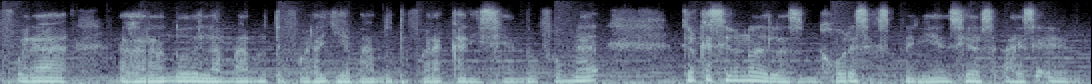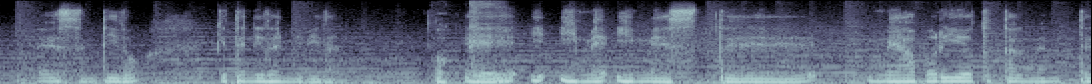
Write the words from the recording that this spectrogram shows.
fuera agarrando de la mano y te fuera llevando, te fuera acariciando. Fue una, creo que ha sido una de las mejores experiencias a ese, en ese sentido que he tenido en mi vida. Ok. Eh, y, me, y me, este, me abrió totalmente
